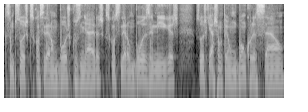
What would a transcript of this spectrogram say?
que são pessoas que se consideram boas cozinheiras, que se consideram boas amigas, pessoas que acham que têm um bom coração,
